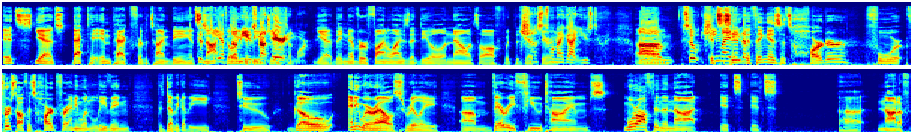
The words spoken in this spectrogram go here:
It's yeah, it's back to Impact for the time being. It's not GFW going to be not there GFW. anymore. Yeah, they never finalized that deal, and now it's off with the Jeff Just Jarrett. when I got used to it. Um, so she might see, end the thing is, it's harder for. First off, it's hard for anyone leaving the WWE to go anywhere else. Really, um, very few times. More often than not, it's it's uh, not a f-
